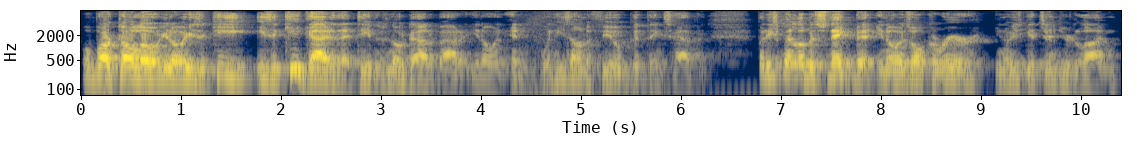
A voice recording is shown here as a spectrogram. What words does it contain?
Well, Bartolo, you know, he's a key. He's a key guy to that team. There's no doubt about it. You know, and, and when he's on the field, good things happen but he's been a little bit snake bit, you know, his whole career. You know, he gets injured a lot. And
